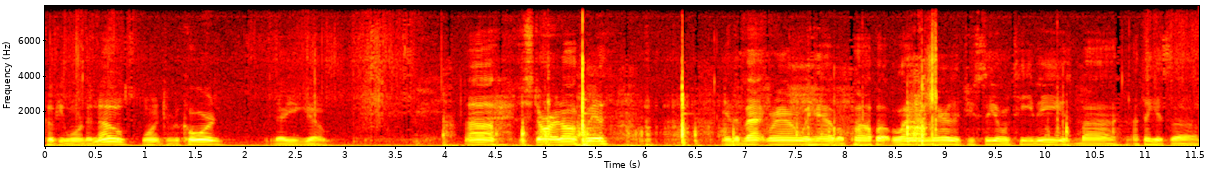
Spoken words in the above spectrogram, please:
Kooky wanted to know, wanted to record. There you go. Uh, to start it off with, in the background, we have a pop-up line there that you see on TV. It's by, I think it's, uh,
